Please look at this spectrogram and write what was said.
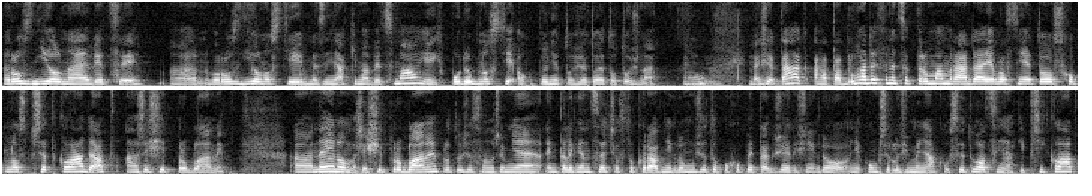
rozdílné věci eh, nebo rozdílnosti mezi nějakýma věcma, jejich podobnosti a úplně to, že to je totožné. No. Mm. Takže tak. A ta druhá definice, kterou mám ráda, je vlastně to schopnost předkládat a řešit problémy nejenom řešit problémy, protože samozřejmě inteligence častokrát někdo může to pochopit tak, že když někdo, někomu předložíme nějakou situaci, nějaký příklad,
